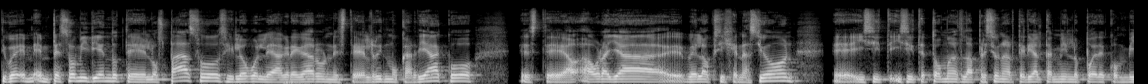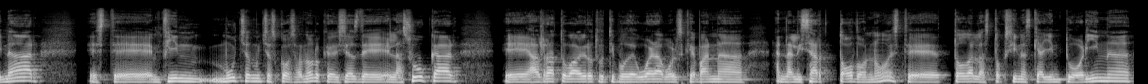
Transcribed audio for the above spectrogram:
digo, em, empezó midiéndote los pasos y luego le agregaron este, el ritmo cardíaco, este, ahora ya eh, ve la oxigenación y, si, y si te tomas la presión arterial también lo puede combinar. Este, en fin, muchas, muchas cosas, ¿no? Lo que decías del azúcar, eh, al rato va a haber otro tipo de wearables que van a analizar todo, ¿no? Este, todas las toxinas que hay en tu orina,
